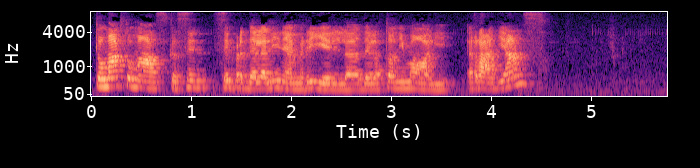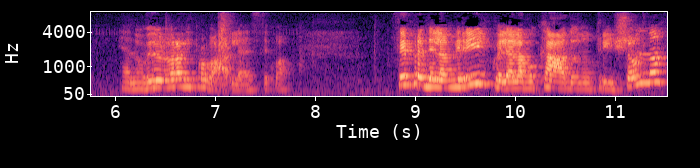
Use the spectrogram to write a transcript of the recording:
Tomato Mask sempre della linea I'm Real della Tony Moly Radiance. Eh, non vedo l'ora di provarle queste qua sempre della Meril, quella all'avocado nutrition.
